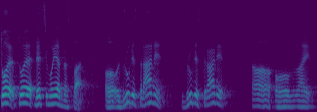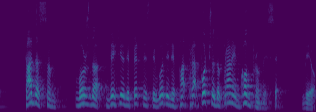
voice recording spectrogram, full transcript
To je, to je recimo jedna stvar. O, s druge strane, s druge strane, a, ovaj, tada sam možda 2015. godine pa, pra, počeo da pravim kompromise bio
